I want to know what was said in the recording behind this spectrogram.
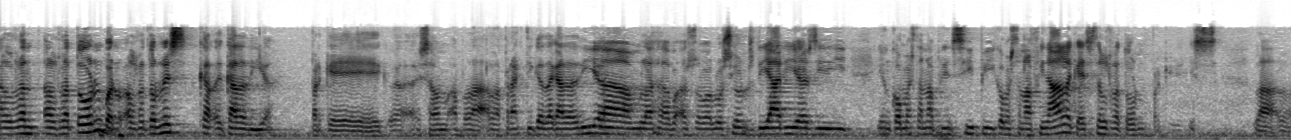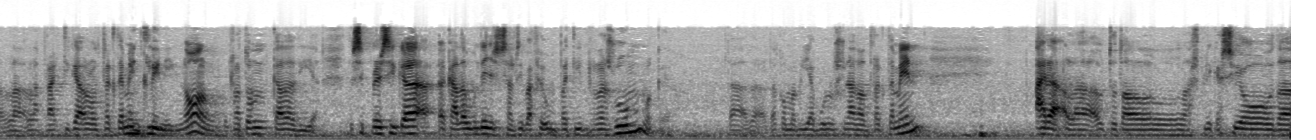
El, el retorn, bueno, el retorn és cada, cada dia, perquè és amb la, la pràctica de cada dia, amb les avaluacions diàries i, i en com estan al principi i com estan al final, aquest és el retorn, perquè és, la, la, la pràctica, el tractament clínic, no? el retorn cada dia. Després sí que a cada un d'ells se'ls va fer un petit resum que, de, de, de com havia evolucionat el tractament. Ara la, tota l'explicació de,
